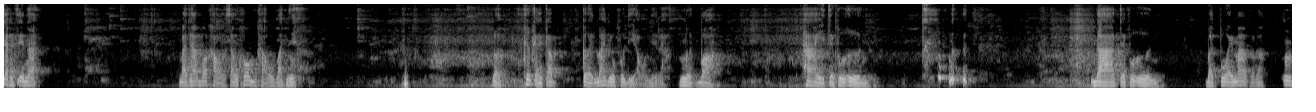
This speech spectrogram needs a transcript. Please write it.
จังสินะ บัดถ้าบ่เขาสังคมเขาบัดนี้หลดคือไก่กับเกิดมาอยู่ผู้เดียวนี่แหละเงึดบ่ให้แต่ผู้อื่นด่าแต่ผู้อื่น บัดป่วยมากก็ว่าอืม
